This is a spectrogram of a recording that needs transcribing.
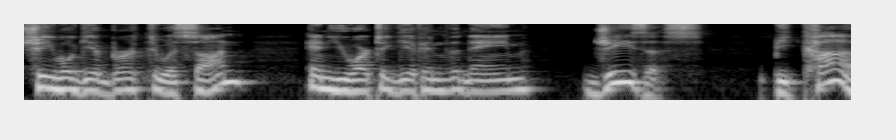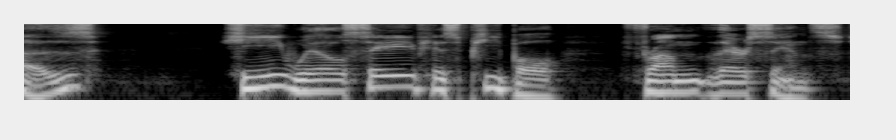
She will give birth to a son, and you are to give him the name Jesus, because he will save his people from their sins.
